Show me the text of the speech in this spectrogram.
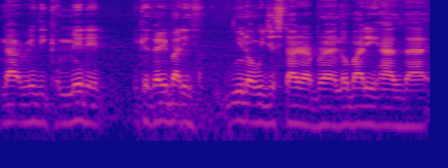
not really committed because everybody's, you know, we just started our brand. Nobody has that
